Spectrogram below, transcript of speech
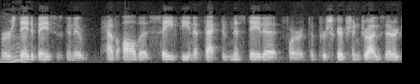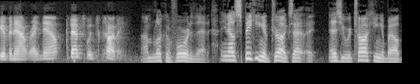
First Wow. database is going to have all the safety and effectiveness data for the prescription drugs that are given out right now. That's what's coming. I'm looking forward to that. You know, speaking of drugs, I, as you were talking about,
